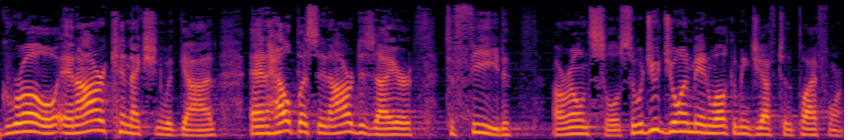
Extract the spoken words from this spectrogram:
grow in our connection with God and help us in our desire to feed our own souls. So would you join me in welcoming Jeff to the platform?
